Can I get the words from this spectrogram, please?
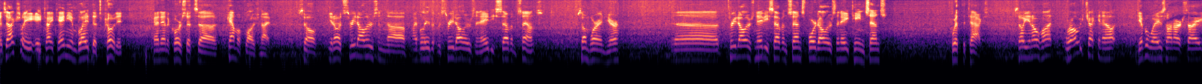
It's actually a titanium blade that's coated. And then, of course, it's a camouflage knife. So, you know, it's $3 and uh, I believe it was $3.87 somewhere in here. Uh, $3.87, $4.18 with the tax. So you know what? We're always checking out giveaways on our site.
